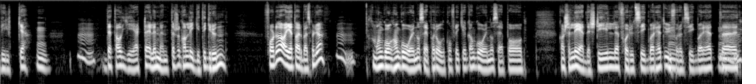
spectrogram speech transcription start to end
hvilke mm. detaljerte elementer som kan ligge til grunn for det da, i et arbeidsmiljø. Mm. Så man kan gå inn og se på rollekonflikter, kan gå inn og se på kanskje lederstil, forutsigbarhet, mm. uforutsigbarhet. Mm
